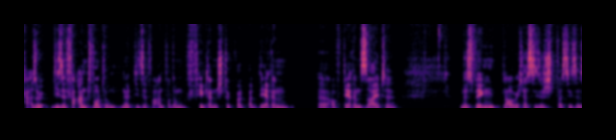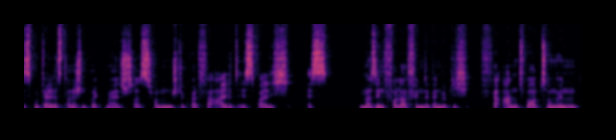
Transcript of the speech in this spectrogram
also diese Verantwortung, ne, diese Verantwortung fehlt dann ein Stück weit bei deren, äh, auf deren Seite. Und deswegen glaube ich, dass, diese, dass dieses Modell des klassischen Projektmanagers schon ein Stück weit veraltet ist, weil ich es immer sinnvoller finde, wenn wirklich Verantwortungen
